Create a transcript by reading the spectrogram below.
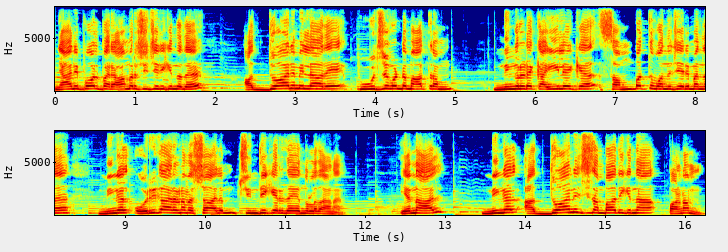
ഞാനിപ്പോൾ പരാമർശിച്ചിരിക്കുന്നത് അധ്വാനമില്ലാതെ പൂജ കൊണ്ട് മാത്രം നിങ്ങളുടെ കയ്യിലേക്ക് സമ്പത്ത് വന്നു ചേരുമെന്ന് നിങ്ങൾ ഒരു കാരണവശാലും ചിന്തിക്കരുത് എന്നുള്ളതാണ്. എന്നാൽ നിങ്ങൾ അധ്വാനിച്ച് സമ്പാദിക്കുന്ന പണം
